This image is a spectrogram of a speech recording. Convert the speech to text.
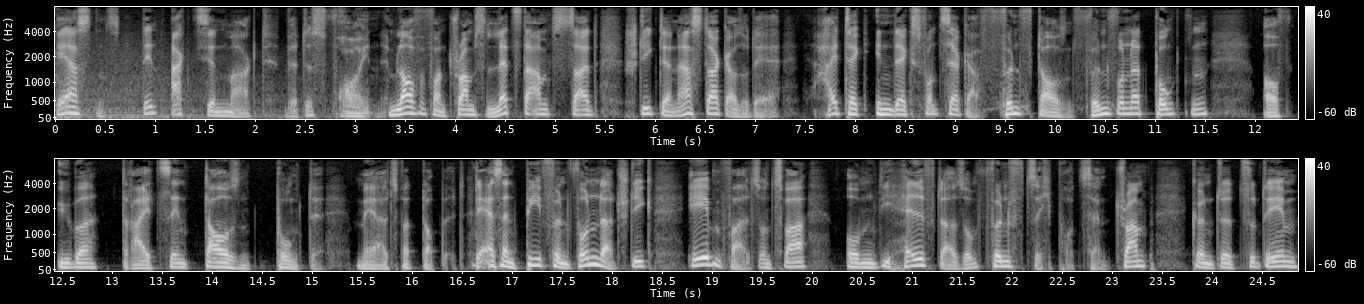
Erstens, den Aktienmarkt wird es freuen. Im Laufe von Trumps letzter Amtszeit stieg der Nasdaq, also der Hightech-Index, von ca. 5500 Punkten auf über 13.000 Punkte, mehr als verdoppelt. Der S&P 500 stieg ebenfalls und zwar um die Hälfte, also um 50 Prozent. Trump könnte zudem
